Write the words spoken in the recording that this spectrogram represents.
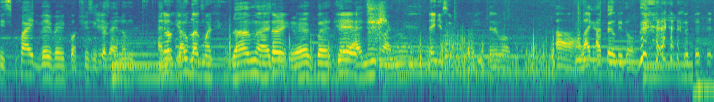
is quite very very confusing because I know I You know, you know black magic. Black magic, Sorry. red, but Yeah. yeah, I know, I know. Thank you, sir. Very well. Ah, like I felt it all.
